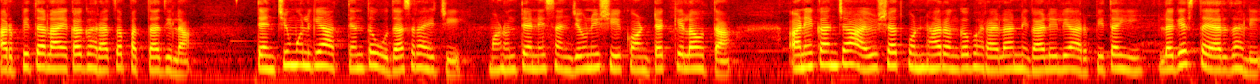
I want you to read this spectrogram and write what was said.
अर्पिताला एका घराचा पत्ता दिला. त्यांची मुलगी अत्यंत उदास राहायची म्हणून त्याने संजीवनीशी कॉन्टॅक्ट केला होता. अनेकांच्या आयुष्यात पुन्हा रंग भरायला निघालेली अर्पिताही लगेच तयार झाली.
